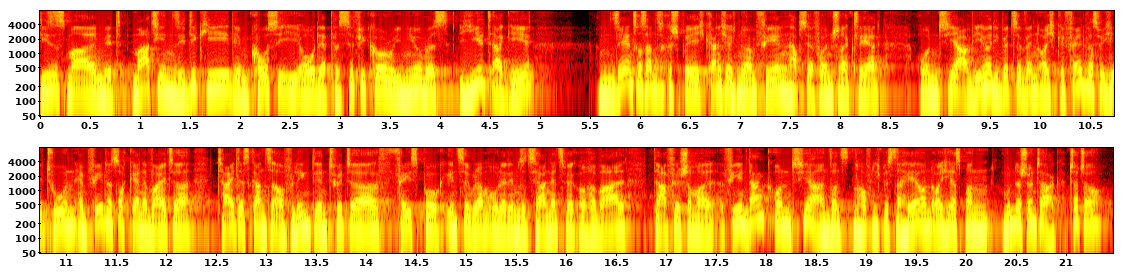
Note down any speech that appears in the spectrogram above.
dieses Mal mit Martin Sidicki, dem Co-CEO der Pacifico Renewables Yield AG. Ein sehr interessantes Gespräch, kann ich euch nur empfehlen, habe es ja vorhin schon erklärt. Und ja, wie immer die Bitte, wenn euch gefällt, was wir hier tun, empfehlt uns doch gerne weiter, teilt das Ganze auf LinkedIn, Twitter, Facebook, Instagram oder dem sozialen Netzwerk eurer Wahl. Dafür schon mal vielen Dank und ja, ansonsten hoffentlich bis nachher und euch erstmal einen wunderschönen Tag. Ciao, ciao.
